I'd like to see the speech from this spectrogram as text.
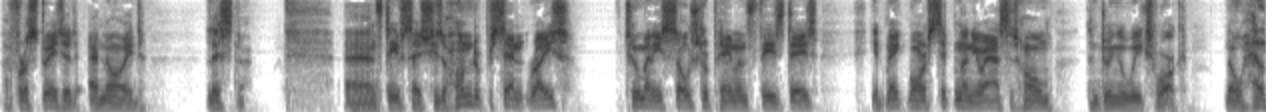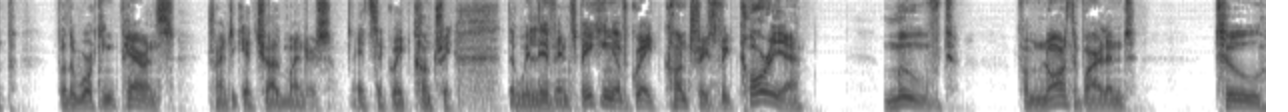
A frustrated, annoyed listener. And Steve says she's 100% right. Too many social payments these days. You'd make more sitting on your ass at home than doing a week's work. No help for the working parents trying to get childminders. It's a great country that we live in. Speaking of great countries, Victoria moved from north of Ireland to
